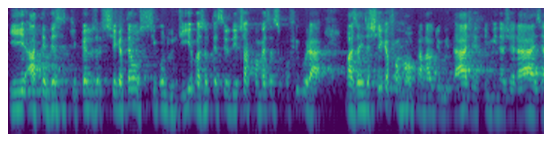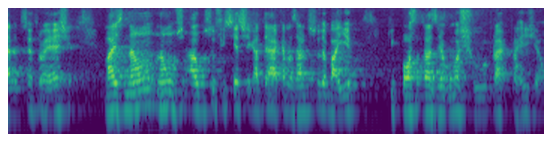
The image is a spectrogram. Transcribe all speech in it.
e a tendência é que pelo chega até um segundo dia, mas no terceiro dia já começa a se configurar. Mas ainda chega a formar um canal de umidade entre Minas Gerais e área do Centro-Oeste, mas não, não algo suficiente chegar até aquelas áreas do sul da Bahia que possa trazer alguma chuva para a região.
